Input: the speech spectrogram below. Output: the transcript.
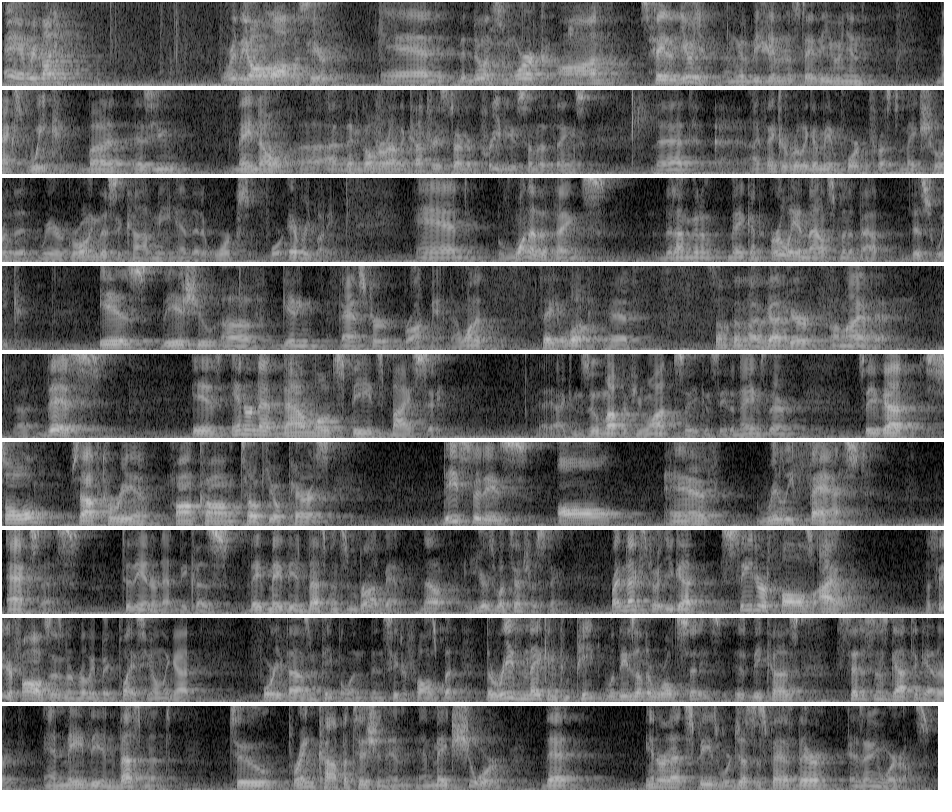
Hey, everybody. We're in the Oval Office here and been doing some work on State of the Union. I'm going to be giving the State of the Union next week, but as you may know, uh, I've been going around the country starting to preview some of the things that uh, I think are really going to be important for us to make sure that we are growing this economy and that it works for everybody. And one of the things that I'm going to make an early announcement about this week is the issue of getting faster broadband. I want to take a look at something that I've got here on my iPad. Uh, this is internet download speeds by city. I can zoom up if you want so you can see the names there. So you've got Seoul, South Korea, Hong Kong, Tokyo, Paris. These cities all have really fast access to the internet because they've made the investments in broadband. Now, here's what's interesting. Right next to it, you got Cedar Falls, Iowa. Now, Cedar Falls isn't a really big place. You only got 40,000 people in, in, Cedar Falls. But the reason they can compete with these other world cities is because citizens got together and made the investment to bring competition in and make sure that internet speeds were just as fast there as anywhere else.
